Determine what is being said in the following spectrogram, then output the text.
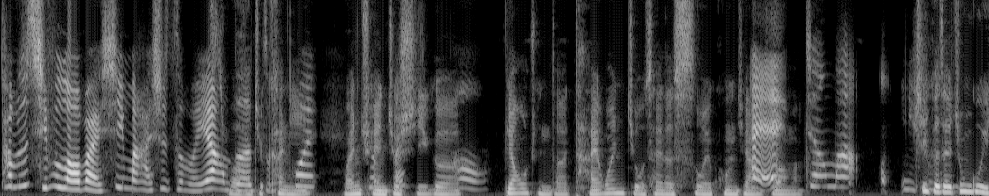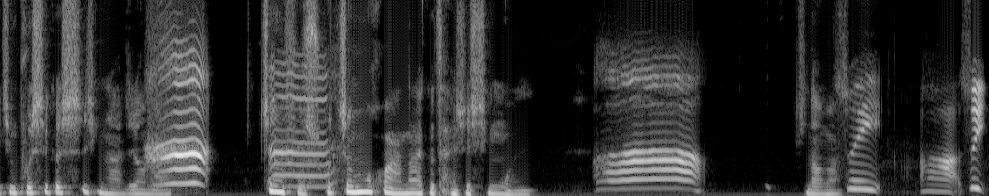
他们是欺负老百姓吗？还是怎么样，的？就看你会？完全就是一个哦，标准的台湾韭菜的思维框架，哎知道吗？这样吗？哦，这个在中国已经不是个事情了，知道吗？政府说真话，那个才是新闻，啊，知道吗？所以啊，所以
